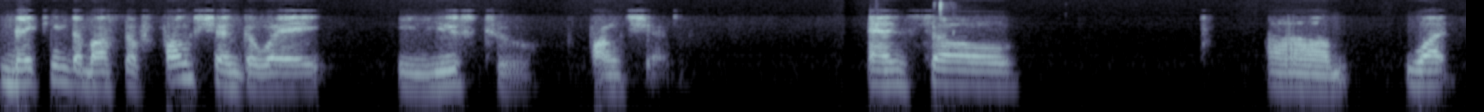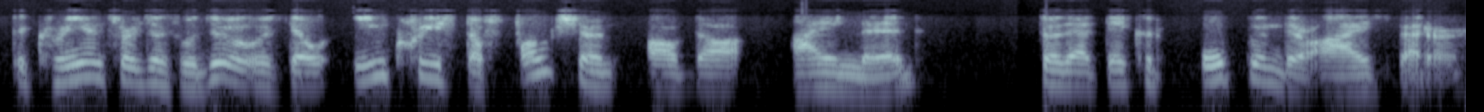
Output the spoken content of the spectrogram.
making the muscle function the way it used to function. And so, um, what the Korean surgeons will do is they'll increase the function of the eyelid so that they could open their eyes better.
